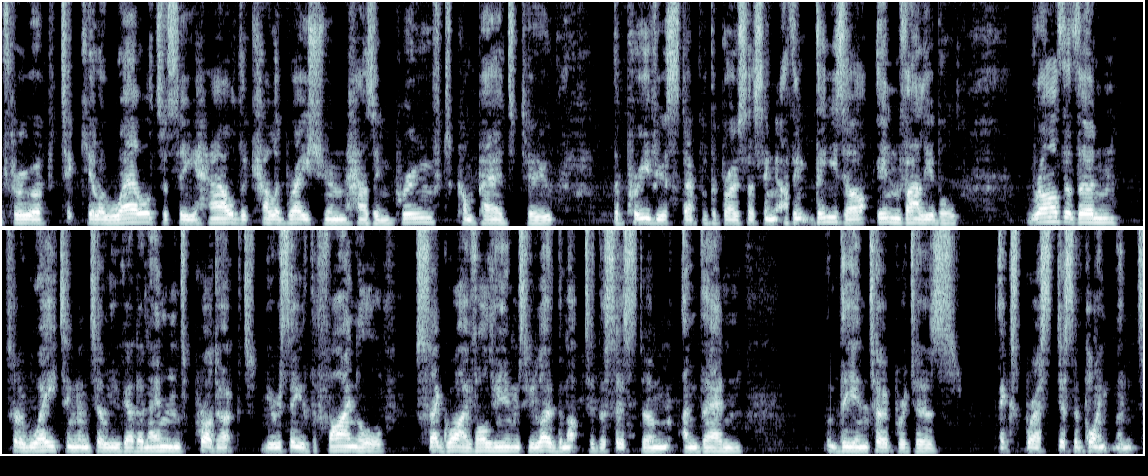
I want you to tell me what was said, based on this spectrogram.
through a particular well to see how the calibration has improved compared to the previous step of the processing. I think these are invaluable rather than sort of waiting until you get an end product. You receive the final SEG-Y volumes, you load them up to the system, and then the interpreters express disappointment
